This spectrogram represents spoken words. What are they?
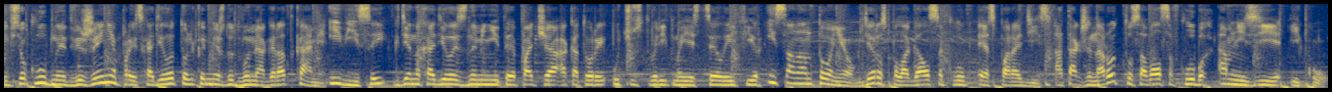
и все клубное движение происходило только между двумя городками – Ивисой, где находилась знаменитая Пача, о которой у чувства ритма есть целый эфир, и Сан-Антонио, где располагался клуб Эс Парадис, а также народ тусовался в клубах Амнезия и Ку.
